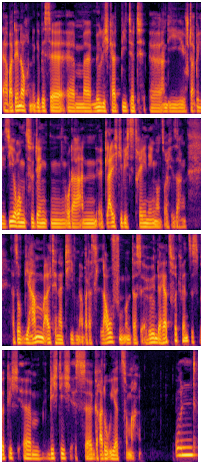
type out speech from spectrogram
aber dennoch eine gewisse ähm, Möglichkeit bietet, äh, an die Stabilisierung zu denken oder an äh, Gleichgewichtstraining und solche Sachen. Also wir haben Alternativen, aber das Laufen und das Erhöhen der Herzfrequenz ist wirklich ähm, wichtig, es äh, graduiert zu machen. Und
